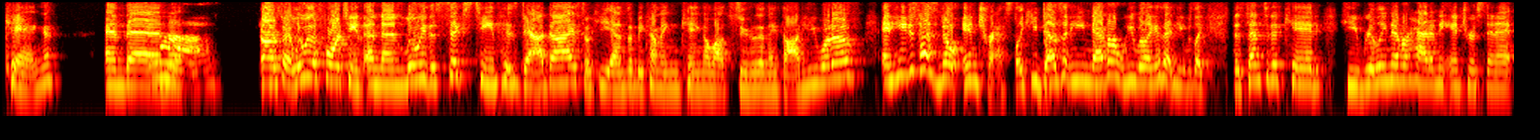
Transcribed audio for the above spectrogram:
king. And then, yeah. Oh, sorry, Louis the 14th. And then Louis the 16th, his dad dies. So he ends up becoming king a lot sooner than they thought he would have. And he just has no interest. Like he doesn't, he never, he, like I said, he was like the sensitive kid. He really never had any interest in it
